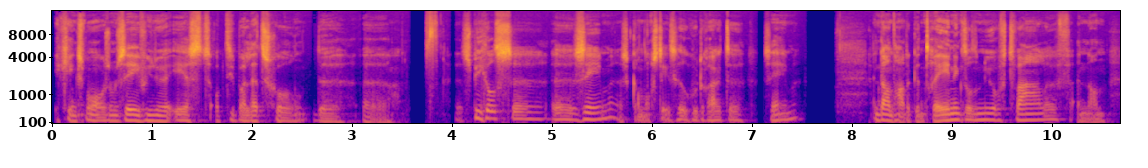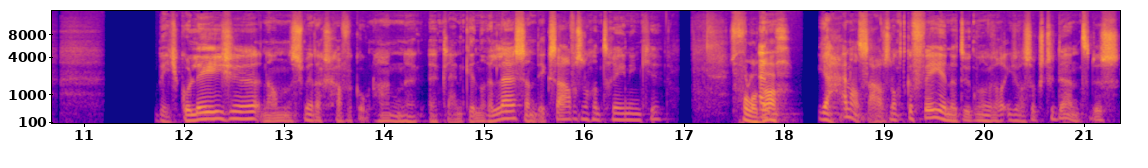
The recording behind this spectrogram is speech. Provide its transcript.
ik ging s'morgens om zeven uur eerst op die balletschool de spiegels uh, uh, zemen. Dus ik kan nog steeds heel goed eruit uh, zemen. En dan had ik een training tot een uur of twaalf. En dan een beetje college. En dan smiddags gaf ik ook nog aan kleine kinderen les. En deed ik s'avonds nog een trainingje. Volle en, dag. Ja, en dan s'avonds nog het café in natuurlijk, want je was ook student. Dus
